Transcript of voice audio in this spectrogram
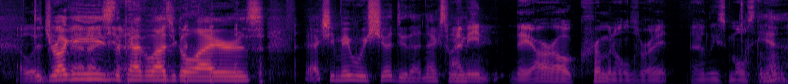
The wouldn't be a bad druggies, the pathological liars. Actually, maybe we should do that next week. I mean, they are all criminals, right? At least most of Yeah. them.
